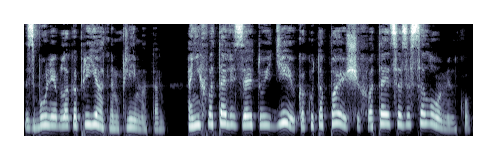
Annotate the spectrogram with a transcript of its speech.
с более благоприятным климатом. Они хватались за эту идею, как утопающий хватается за соломинку.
